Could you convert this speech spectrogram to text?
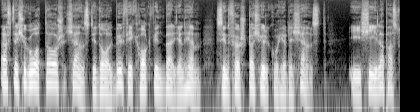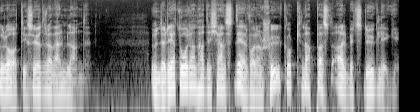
Efter 28 års tjänst i Dalby fick Hakvin Bergenhem sin första kyrkoherdetjänst i Kila pastorat i södra Värmland. Under det år han hade tjänst där var han sjuk och knappast arbetsduglig.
